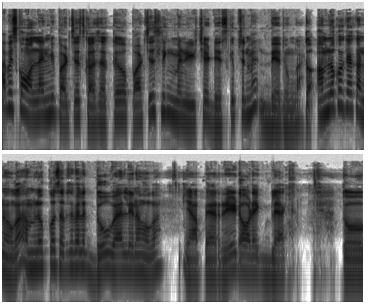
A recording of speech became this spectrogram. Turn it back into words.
आप इसको ऑनलाइन भी परचेज़ कर सकते हो। परचेज लिंक मैं नीचे डिस्क्रिप्शन में दे दूँगा। तो हम लोग को क्या करना होगा? हम लोग को सबसे पहले दो वेल लेना होगा। यहाँ पर रेड और एक ब्लैक तो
